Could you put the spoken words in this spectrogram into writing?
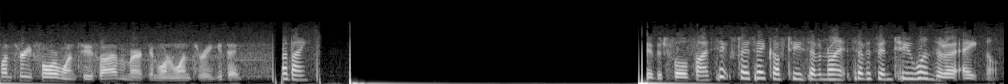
134125, American 113. Good day. Bye-bye. Speedbird 456, clear takeoff 27 right, surface wind 2108 knots.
